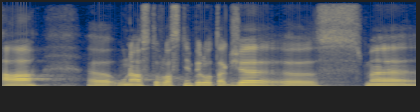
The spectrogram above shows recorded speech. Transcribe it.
A eh, u nás to vlastně bylo tak, že eh, jsme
